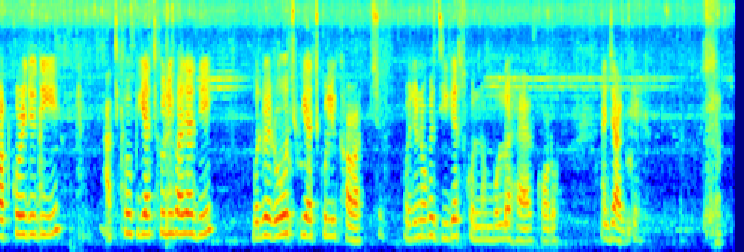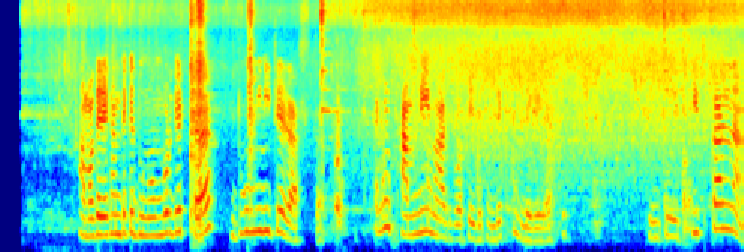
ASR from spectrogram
হট করে যদি আজকেও পেঁয়াজ কলি ভাজা দিই, বলবে রোজ পেঁয়াজ কলি খাওয়াচ্ছে। ওই জন্য ওকে জিজ্ঞেস করলাম, বলল হ্যাঁ করো। যাকগে আমাদের এখান থেকে দু নম্বর গেটটা দু মিনিটের রাস্তা। একদম সামনেই মাছ বসে, দেখুন দেখুন, লেগে গেছে। কিন্তু এই শীতকাল না,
